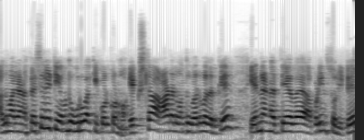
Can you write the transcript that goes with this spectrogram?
அது மாதிரியான ஃபெசிலிட்டியை வந்து உருவாக்கி கொடுக்கணும். எக்ஸ்ட்ரா ஆர்டர் வந்து வருவதற்கு என்னென்ன தேவை அப்படின்னு சொல்லிட்டு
